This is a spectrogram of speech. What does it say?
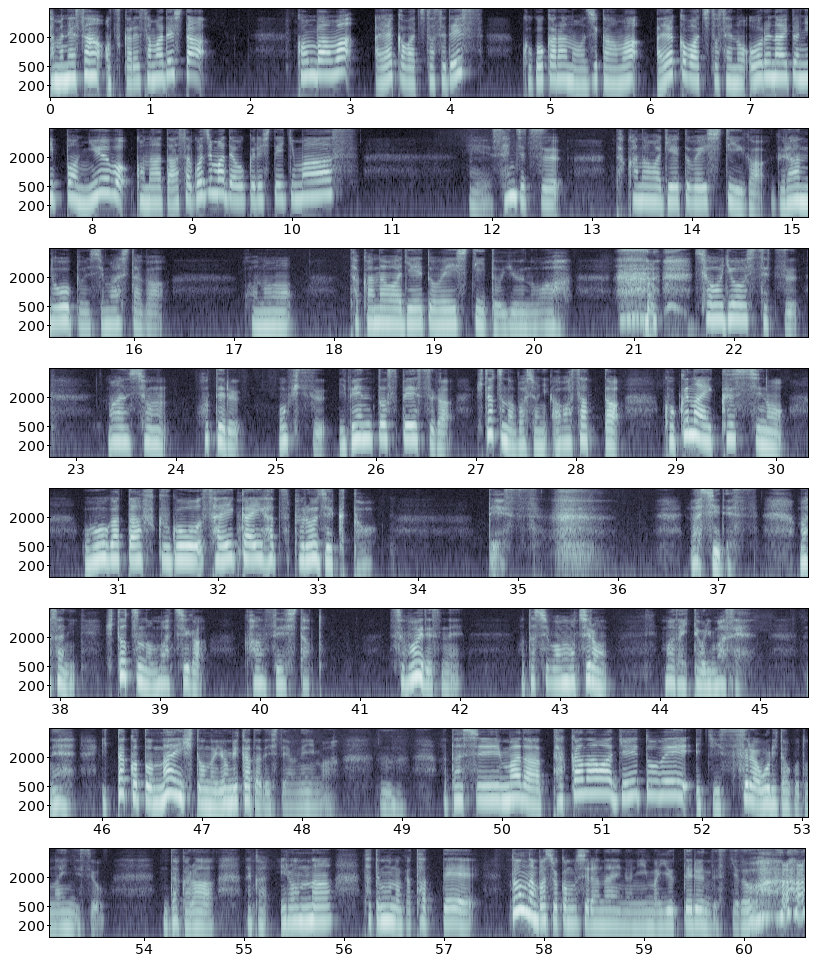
サムネさんお疲れ様でした。こんばんは、綾川千歳です。ここからのお時間は、綾川千歳のオールナイトニッポンニューをこの後朝5時までお送りしていきます。えー先日、高輪ゲートウェイシティがグランドオープンしましたが、この高輪ゲートウェイシティというのは、商業施設、マンション、ホテル、オフィス、イベントスペースが一つの場所に合わさった国内屈指の大型複合再開発プロジェクトです。らしいです。まさに一つの街が完成したと。すごいですね。私はもちろんまだ行っておりません。ね、行ったことない人の読み方でしたよね、今。うん。私、まだ高輪ゲートウェイ駅すら降りたことないんですよ。だから、なんかいろんな建物が建って、どんな場所かも知らないのに今言ってるんですけど、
